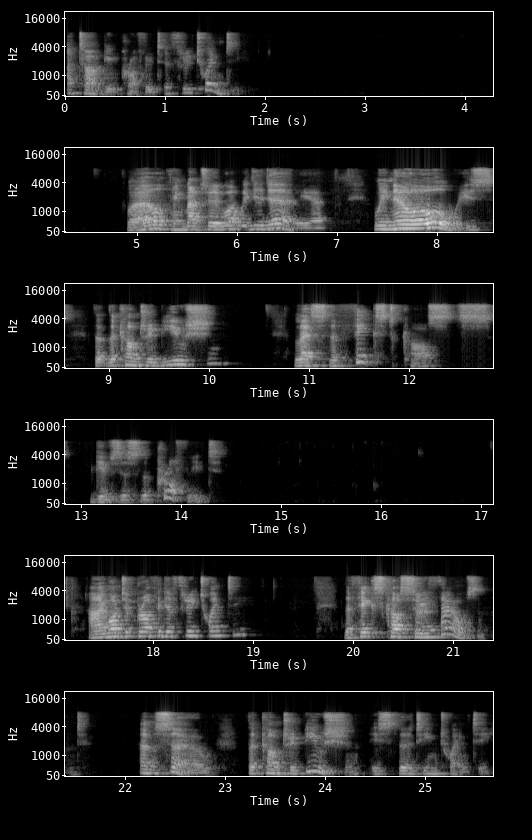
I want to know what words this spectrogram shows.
a target profit of 320? Well, think back to what we did earlier. We know always that the contribution less the fixed costs gives us the profit I want a profit of 320. The fixed costs are 1,000 and so the contribution is 1320.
